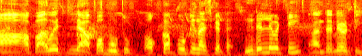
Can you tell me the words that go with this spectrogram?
ആ അപ്പൊ അത് പറ്റില്ല അപ്പൊ പൂട്ടും. ഒക്കെ പൂട്ടി നശിക്കട്ടെ. നിന്റെ അല്ലേ വെട്ടി. ഞാൻ തന്നെ വെട്ടി.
